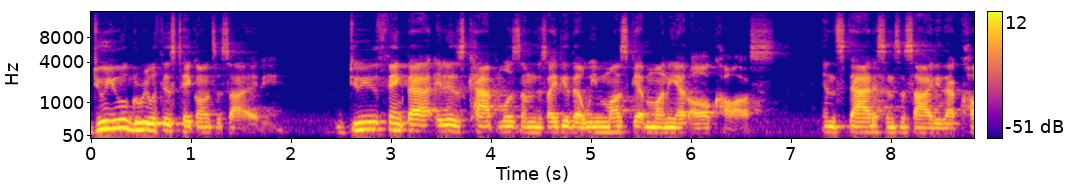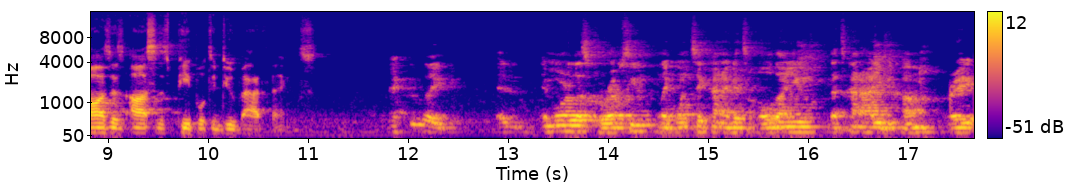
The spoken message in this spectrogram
Do you agree with his take on society? Do you think that it is capitalism, this idea that we must get money at all costs, and status in society that causes us as people to do bad things? I feel like it more or less corrupts you. Like once it kind of gets a hold on you, that's kind of how you become, right?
